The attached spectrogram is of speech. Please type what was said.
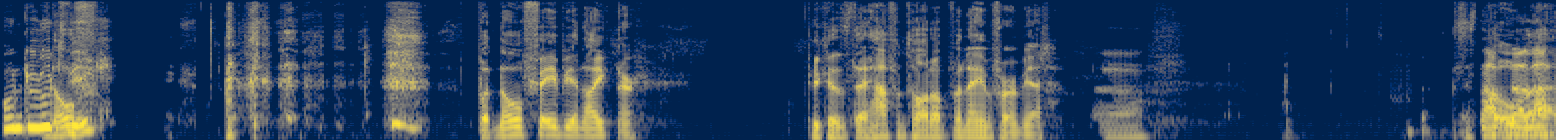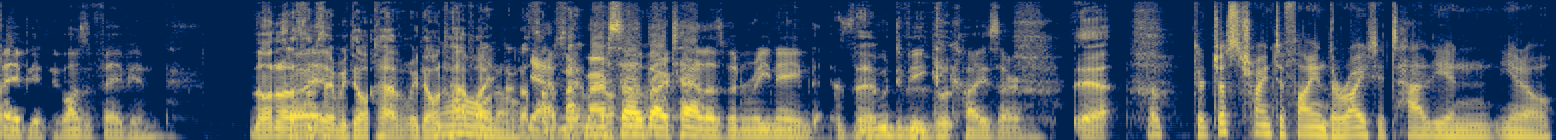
und no, Ludwig. but no Fabian Aichner because they haven't thought up a name for him yet. Uh, it's not So no, not. Fabian. It wasn't Fabian. No, no, that's So what I'm saying. We don't have, we don't have Aichner. no. That's what yeah, I'm Ma- saying. We don't Marcel. Barthel has been renamed the Ludwig Lud- Kaiser. Yeah, Look, they're just trying to find the right Italian, you know,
